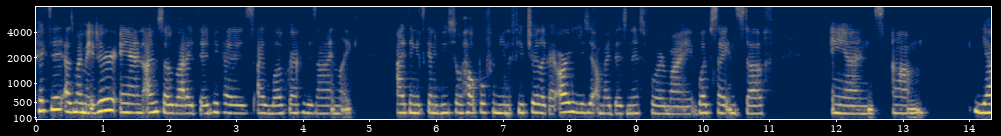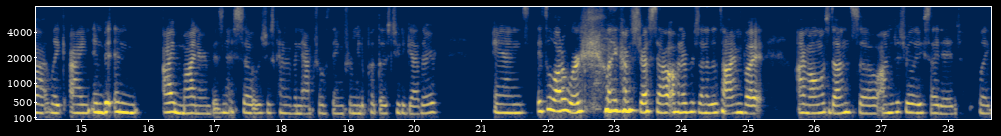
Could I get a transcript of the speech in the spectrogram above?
picked it as my major and I'm so glad I did because I love graphic design. Like, I think it's going to be so helpful for me in the future. Like, I already use it on my business for my website and stuff. And um, yeah, like, I, in, in, I minor in business, so it was just kind of a natural thing for me to put those two together and it's a lot of work. like I'm stressed out 100% of the time, but I'm almost done. So I'm just really excited, like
